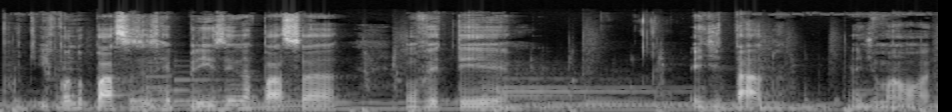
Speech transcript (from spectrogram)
Porque... E quando passa às vezes reprise, ainda passa um VT editado, né? de uma hora.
